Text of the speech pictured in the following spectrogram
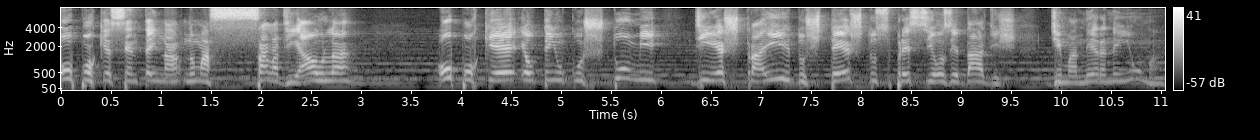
ou porque sentei na, numa sala de aula, ou porque eu tenho o costume de extrair dos textos preciosidades, de maneira nenhuma.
